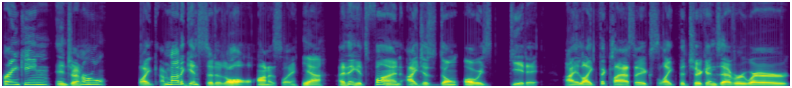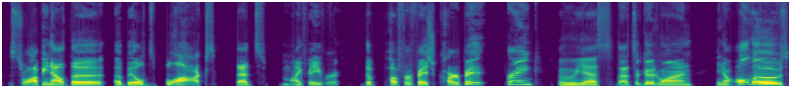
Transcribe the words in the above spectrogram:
pranking in general. Like, I'm not against it at all, honestly. Yeah. I think it's fun. I just don't always get it. I like the classics, like the chickens everywhere, swapping out the a build's blocks. That's my favorite. The pufferfish carpet prank, Oh yes. that's a good one. You know, all those.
